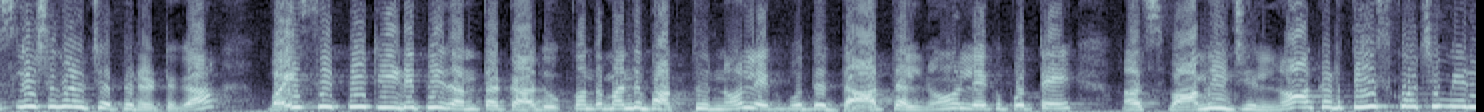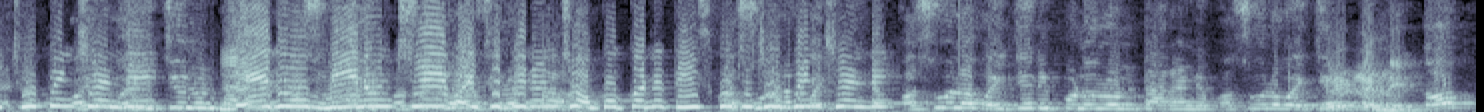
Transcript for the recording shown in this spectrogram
విశ్లేషకులు చెప్పినట్టుగా వైసీపీ టీడీపీ ఇదంతా కాదు. కొంతమంది భక్తులనో లేకపోతే దాతలనో లేకపోతే స్వామీజీలనో అక్కడ తీసుకొచ్చి మీరు చూపించండి. లేదు మీ పశువుల- నుంచి వైసీపీ నుంచి. ఒక్కొక్కరిని తీసుకొచ్చి చూపించండి. వైద్య- పశువుల వైద్య నిపుణులు ఉంటారండి. పశువుల వైద్య. నిపుణులతో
